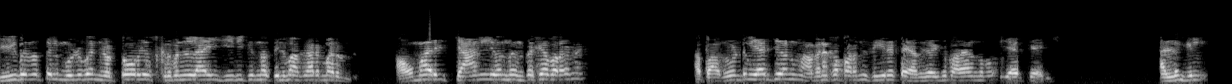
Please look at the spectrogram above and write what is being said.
ജീവിതത്തിൽ മുഴുവൻ നൊട്ടോറിയസ് ക്രിമിനലായി ജീവിക്കുന്ന സിനിമാക്കാരന്മാരുണ്ട്. അവന്മാർ ചാനലിൽ വന്ന് എന്തൊക്കെയാ പറയണേ അപ്പൊ അതുകൊണ്ട് വിചാരിച്ചു കാണും അവനൊക്കെ പറഞ്ഞ് തീരട്ടെ. അത് കഴിഞ്ഞ് പറയാമെന്ന് വിചാരിച്ചായിരിക്കും. അല്ലെങ്കിൽ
